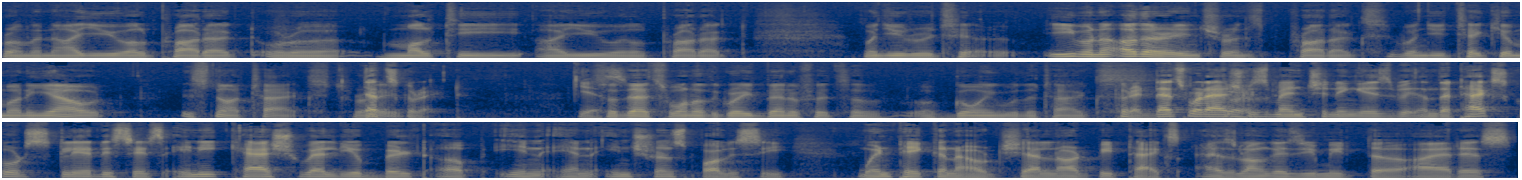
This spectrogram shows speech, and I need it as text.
from an IUL product or a multi IUL product, when you retire, even other insurance products, when you take your money out, it's not taxed, right? That's correct. Yes. So that's one of the great benefits of, of going with the tax. Correct. That's what Ash was mentioning is and the tax code clearly states any cash value built up in an insurance policy when taken out shall not be taxed as long as you meet the IRS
